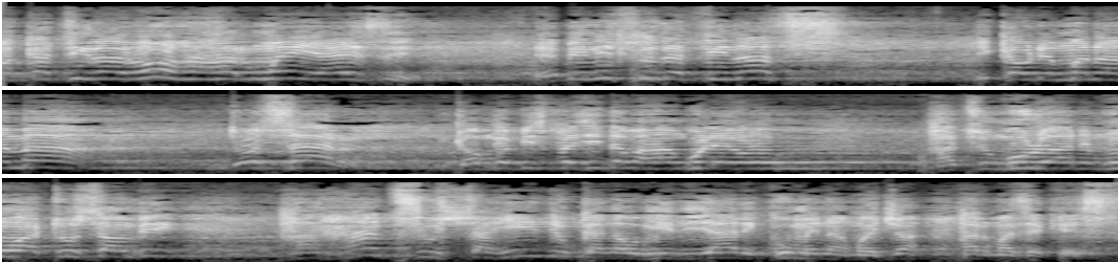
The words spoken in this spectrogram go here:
wakati roha harumwei yaeze e ministre de finance ikaude manama dosar ikaunge vice president wa hanguleo hachungulwa ni sambi. Hahansi ushahidi ukanga miliari kumi na moja harma zekesi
